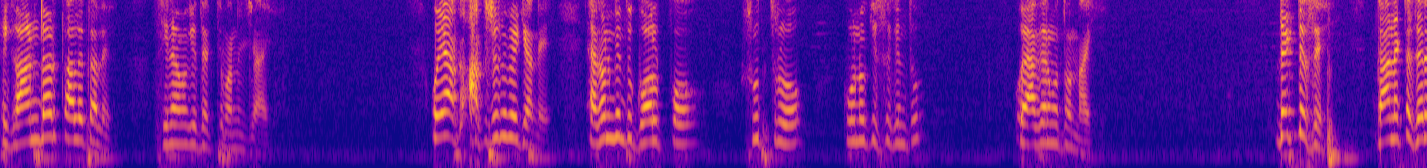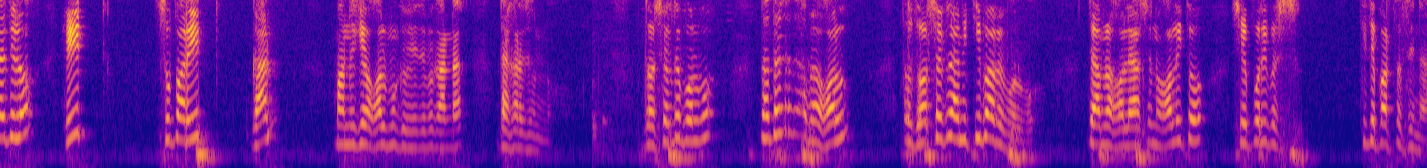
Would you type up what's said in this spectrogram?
এই গানটার তালে তালে সিনেমাকে দেখতে মানুষ যায়। ওই আক- আকর্ষণীয় কেন? এখন কিন্তু গল্প, সূত্র, কোনো কিছু কিন্তু ওই আগের মতো নাই। দেখতেছে, গান একটা ছেড়ে দিল, হিট সুপার হিট গান। মানুষকে হলমুখী হয়ে যাবে গানটা দেখার জন্য। দর্শকরা বলব না দেখে আমরা হল তো দর্শকরা আমি কীভাবে বলব? যে আমরা হলে আসেন হলই তো সেই পরিবেশ দিতে পারতেছি না।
